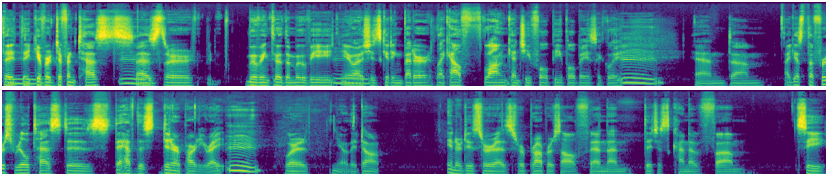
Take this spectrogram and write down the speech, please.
they they give her different tests Mm. as they're moving through the movie. You know, as Mm. she's getting better, like how f- long can she fool people, basically. うん、 And um, I guess the first real test is they have this dinner party, right? うん、 Where you know they don't introduce her as her proper self, and then they just kind of um, see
